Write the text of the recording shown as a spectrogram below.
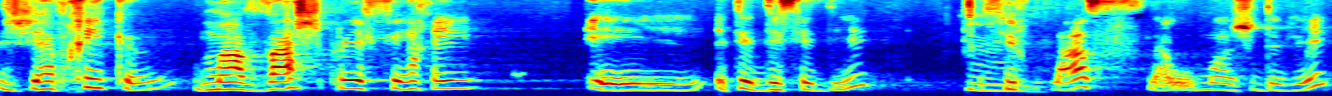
j'ai appris que ma vache préférée était décédée sur place, là où moi je devais.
